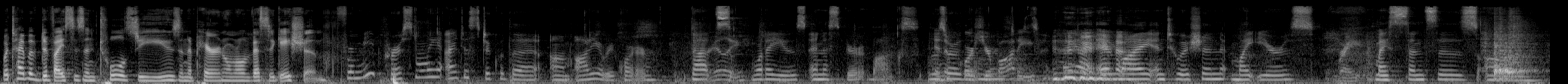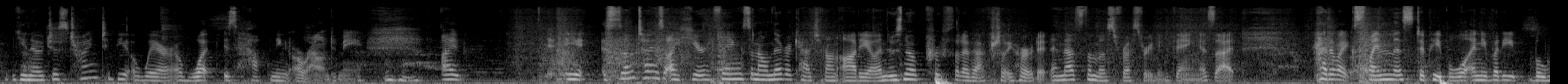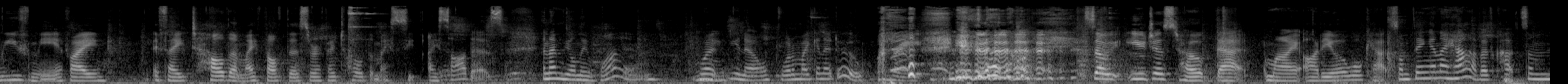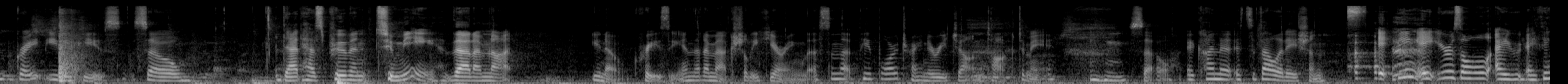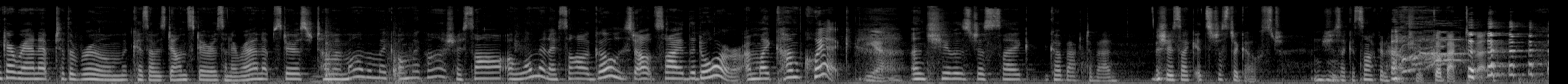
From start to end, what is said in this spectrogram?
what type of devices and tools do you use in a paranormal investigation? For me personally, I just stick with the um, audio recorder. That's really? what I use in a spirit box. Those and of course, your body. yeah, and my intuition, my ears, right, my senses. Um, you know, just trying to be aware of what is happening around me. Mm-hmm. I it, sometimes I hear things and I'll never catch it on audio, and there's no proof that I've actually heard it, and that's the most frustrating thing. Is that how do I explain this to people? Will anybody believe me if I if I tell them I felt this or if I told them I see I saw this, and I'm the only one. What mm-hmm. you know? What am I gonna do? Right. so you just hope that my audio will catch something, and I have. I've caught some great EVPs. So that has proven to me that I'm not you know, crazy and that I'm actually hearing this and that people are trying to reach out and talk to me. Mm-hmm. So it kind of, it's a validation. it, being eight years old, I, I think I ran up to the room because I was downstairs and I ran upstairs to tell my mom, I'm like, oh my gosh, I saw a woman, I saw a ghost outside the door. I'm like, come quick. Yeah. And she was just like, go back to bed. She's like, it's just a ghost. Mm-hmm. She's like, it's not going to hurt you. Go back to bed.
